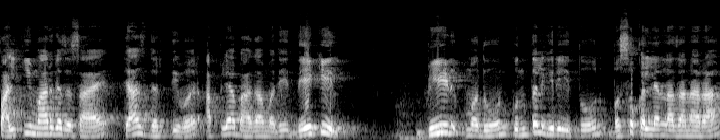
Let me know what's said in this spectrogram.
पालखी मार्ग जसा आहे त्याच धर्तीवर आपल्या भागामध्ये देखील बीड मधून कुंतलगिरी इथून बसो कल्याणला जाणारा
